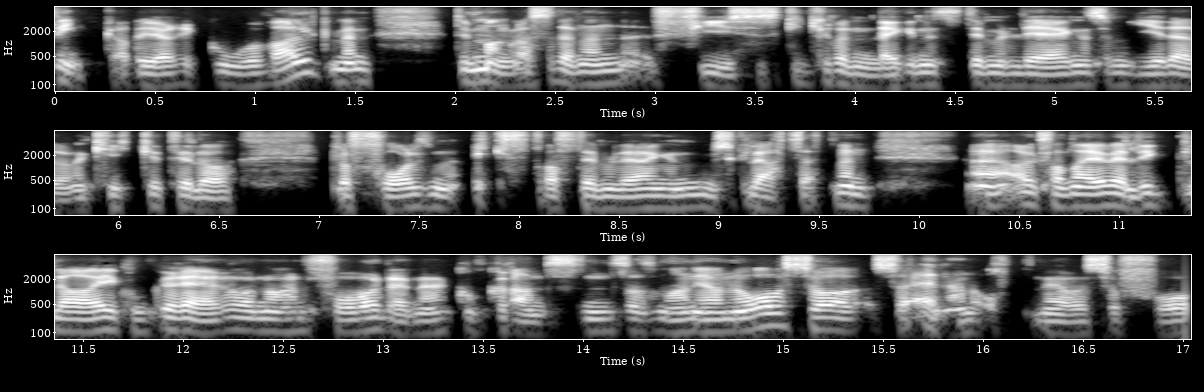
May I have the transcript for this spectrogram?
flinkere til å gjøre gode valg. Men du mangler altså denne fysiske, grunnleggende stimuleringen som gir deg denne kicket til å, til å få liksom ekstra stimulering muskulært sett. Men eh, Alexander er veldig glad i å konkurrere, og når han får denne konkurransen sånn som han gjør nå, så, så ender han opp med å få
